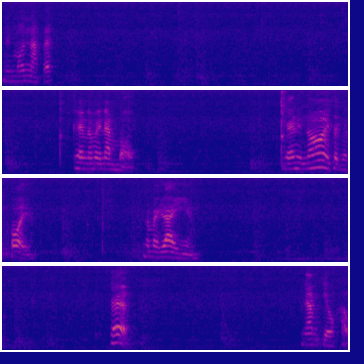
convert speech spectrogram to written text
มันมันหนักเลยแกงหน่อไม้น้ำหมอกแกงน้อยใส่ไม่ค่อยหน่อไม้ไล่เนี่ยแซ่บ น้ำเกี่ยวเขา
